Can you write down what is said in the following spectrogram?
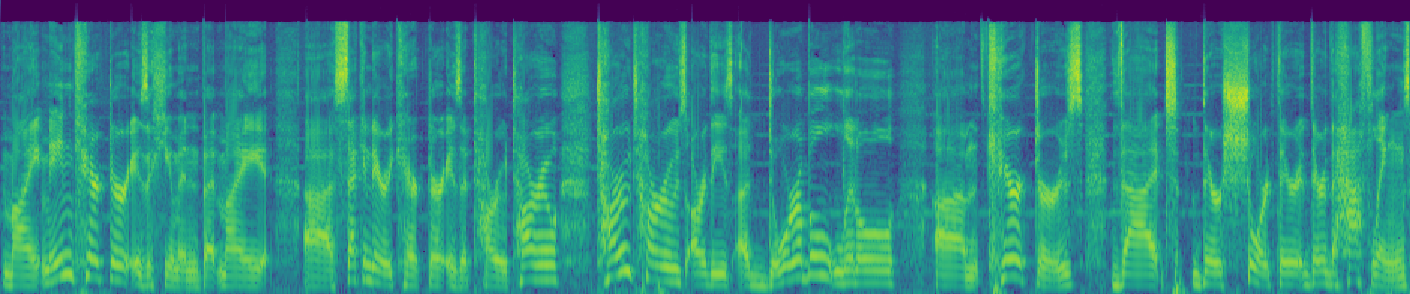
my main character is a human, but my uh, secondary character is a Tarutaru. Taru Tarus are these adorable little um, characters that they're short. They're they're the halflings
